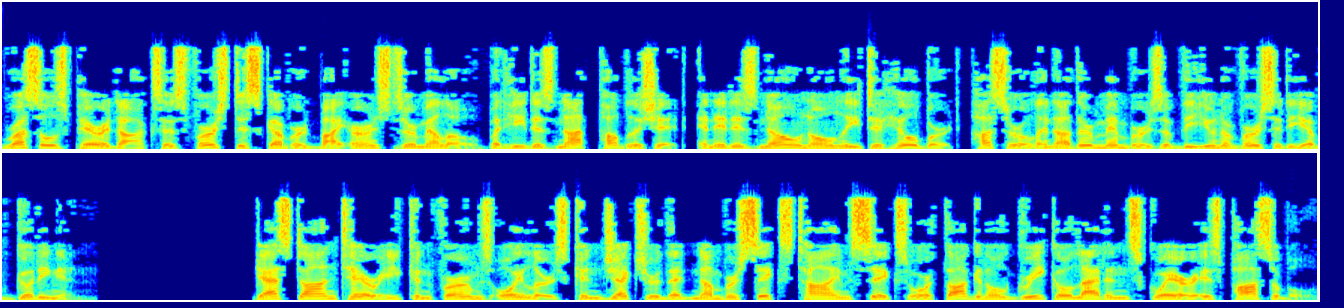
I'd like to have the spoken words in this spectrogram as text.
Russell's paradox is first discovered by Ernst Zermelo but he does not publish it, and it is known only to Hilbert, Husserl and other members of the University of Göttingen. Gaston Tarry confirms Euler's conjecture that number 6 times 6 orthogonal Greco-Latin square is possible.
